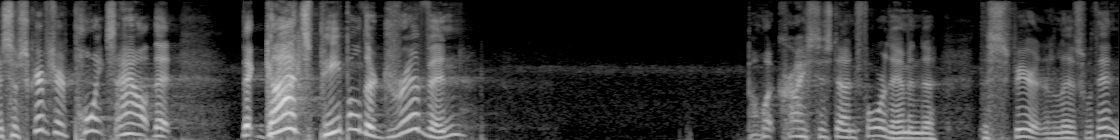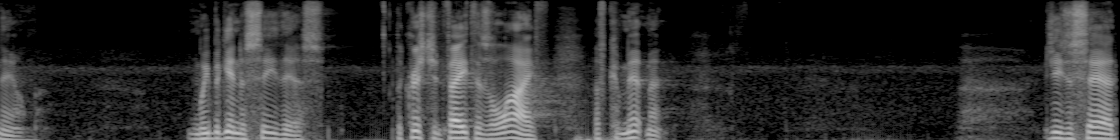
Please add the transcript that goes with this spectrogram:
And so scripture points out that, that God's people, they're driven by what Christ has done for them and the, the spirit that lives within them. We begin to see this. The Christian faith is a life of commitment. Jesus said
